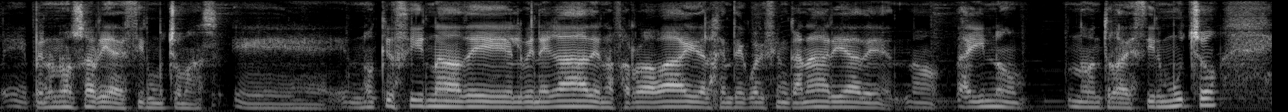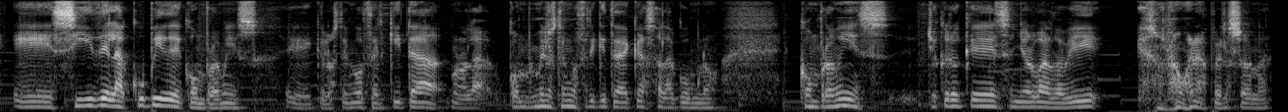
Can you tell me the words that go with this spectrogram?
Eh, pero no sabría decir mucho más. Eh, no quiero decir nada del BNG, de Nafarroa Bay, de la gente de Coalición Canaria, de, no, ahí no, no entro a decir mucho. Eh, sí de la CUP y de Compromís, que los tengo cerquita, bueno, la, Compromís los tengo cerquita de casa, la CUP no. Compromís, yo creo que el señor Bardoví es una buena persona.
